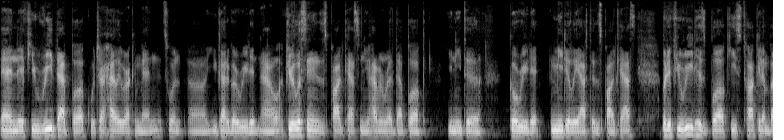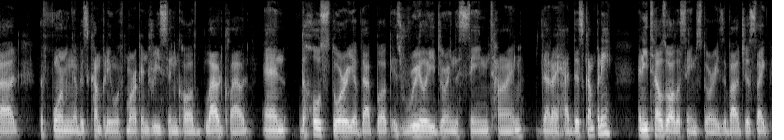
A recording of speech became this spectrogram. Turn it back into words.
And if you read that book, which I highly recommend, it's when uh, you got to go read it now. If you're listening to this podcast and you haven't read that book, you need to go read it immediately after this podcast. But if you read his book, he's talking about the forming of his company with Marc Andreessen called LoudCloud. And the whole story of that book is really during the same time that I had this company. And he tells all the same stories about just like,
